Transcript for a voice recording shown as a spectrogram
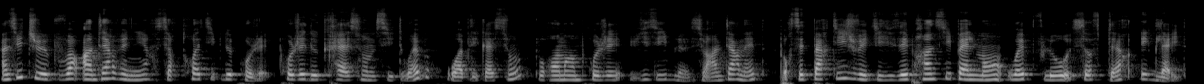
Ensuite, je vais pouvoir intervenir sur trois types de projets. Projet de création de site web ou application pour rendre un projet visible sur Internet. Pour cette partie, je vais utiliser principalement Webflow, Software et Glide.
